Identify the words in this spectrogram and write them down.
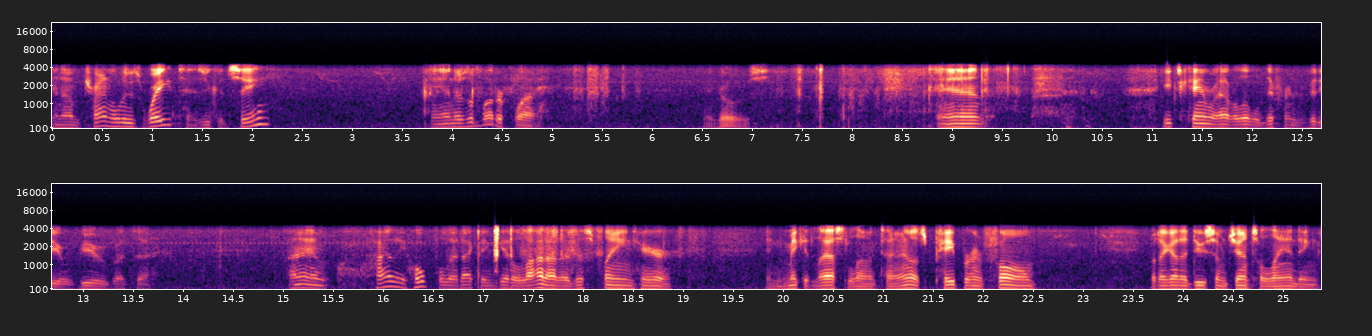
and I'm trying to lose weight as you can see. And there's a butterfly. There it goes. And each camera have a little different video view but uh, I am highly hopeful that I can get a lot out of this plane here and make it last a long time. I know it's paper and foam but I got to do some gentle landings.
